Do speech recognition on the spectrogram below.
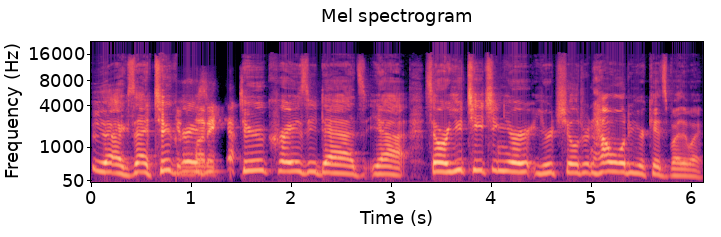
Yeah, exactly. Two crazy two crazy dads. Yeah. So are you teaching your your children? How old are your kids, by the way?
